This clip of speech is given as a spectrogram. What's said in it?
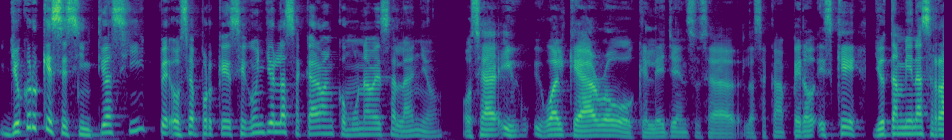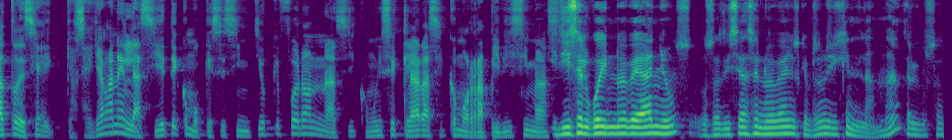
Yo creo que se sintió así, o sea, porque según yo la sacaban como una vez al año. O sea, igual que Arrow o que Legends, o sea, la sacaban. Pero es que yo también hace rato decía, "Ay, que, o sea, ya van en las 7, como que se sintió que fueron así, como dice Clara, así como rapidísimas. Y dice el güey nueve años, o sea, dice hace nueve años que empezamos y dije, en la madre, o sea,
